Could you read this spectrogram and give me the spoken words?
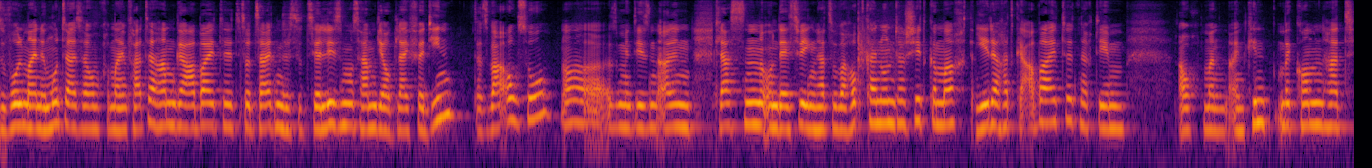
Sowohl meine Mutter als auch mein Vater haben gearbeitet. Zu Zeiten des Sozialismus haben die auch gleich verdient. Das war auch so, ne? also mit diesen allen Klassen. Und deswegen hat es überhaupt keinen Unterschied gemacht. Jeder hat gearbeitet, nachdem auch man ein Kind bekommen hat.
